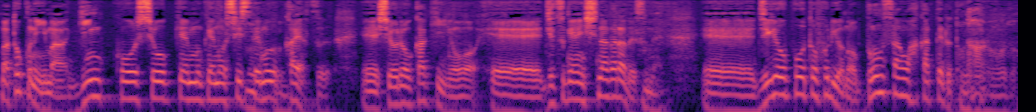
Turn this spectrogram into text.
まあ、特に今、銀行証券向けのシステム開発、えー、使用料課金を、えー、実現しながらですね、えー、事業ポートフォリオの分散を図っていると。なるほど。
